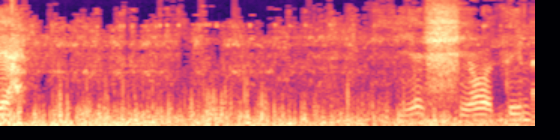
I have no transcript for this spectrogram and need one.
Є. Є ще один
